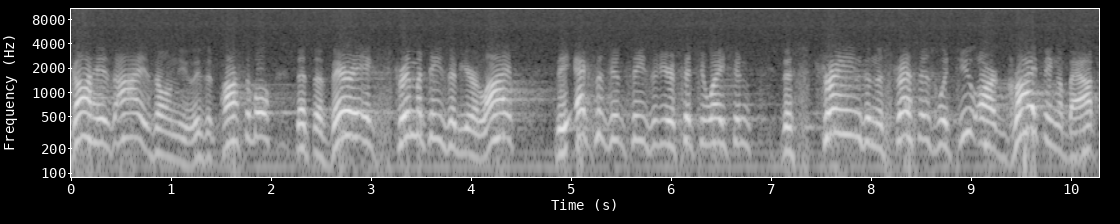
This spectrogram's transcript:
got his eyes on you. Is it possible that the very extremities of your life, the exigencies of your situation, the strains and the stresses which you are griping about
